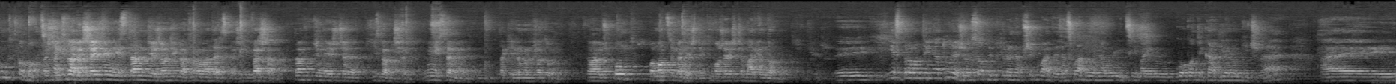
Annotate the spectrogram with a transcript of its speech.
punkt, pomocy. Właśnie Izba Wytrzeźwień jest tam, gdzie rządzi Platforma Obywatelska, czyli Warszawa. Tam funkcjonuje jeszcze Izba Wytrzeźwień. My nie chcemy takiej nomenklatury. To ma być punkt pomocy medycznej. Tu może jeszcze Marian Dobry. Y, Jest problem tej natury, że osoby, które na przykład zasłabły na ulicy i mają kłopoty kardiologiczne, e,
